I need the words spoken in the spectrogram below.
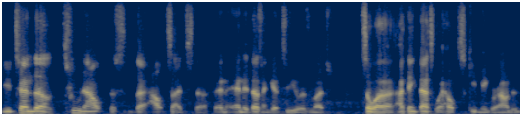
you tend to tune out the, the outside stuff, and and it doesn't get to you as much. So uh, I think that's what helps keep me grounded.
